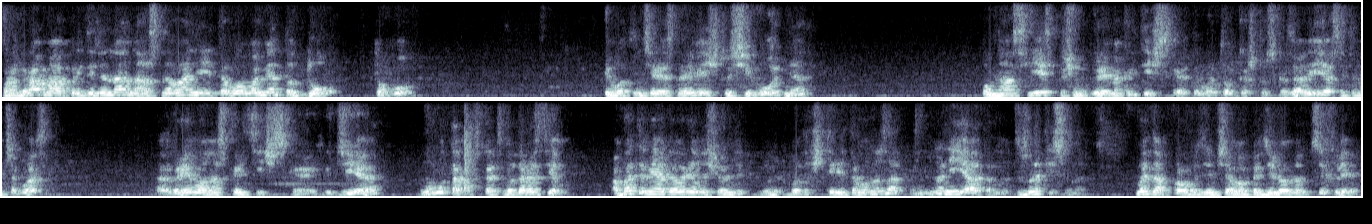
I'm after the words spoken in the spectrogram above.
программа определена на основании того момента до того. И вот интересная вещь, что сегодня у нас есть, причем время критическое, это мы только что сказали, и я с этим согласен. Время у нас критическое, где, ну вот так сказать, водораздел. Об этом я говорил еще года четыре тому назад, ну не я там, это же написано. Мы находимся в определенном цикле,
